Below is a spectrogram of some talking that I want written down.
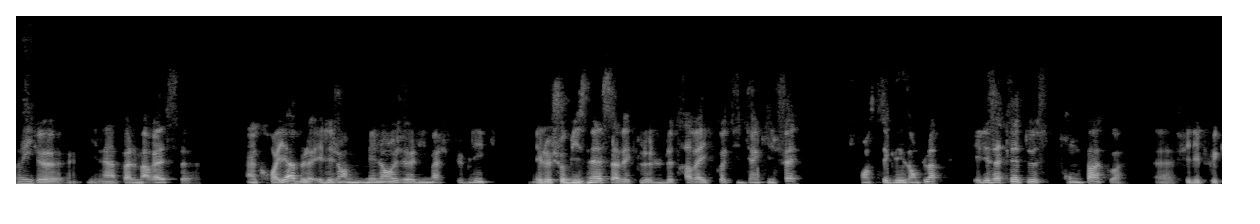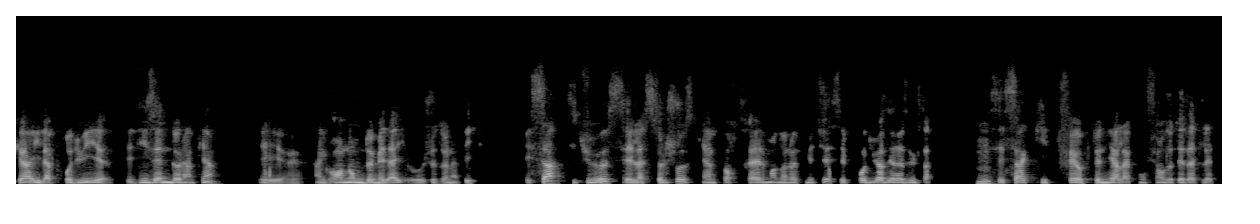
Parce qu'il a un palmarès incroyable et les gens mélangent l'image publique et le show business avec le, travail quotidien qu'il fait. Je pense que c'est l'exemple-là. Et les athlètes, eux, se trompent pas, quoi. Philippe Lucas, il a produit des dizaines d'Olympiens et euh, un grand nombre de médailles aux Jeux Olympiques. Et ça, si tu veux, c'est la seule chose qui importe réellement dans notre métier, c'est produire des résultats. Mmh. c'est ça qui te fait obtenir la confiance de tes athlètes.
